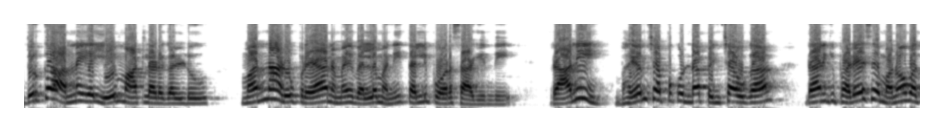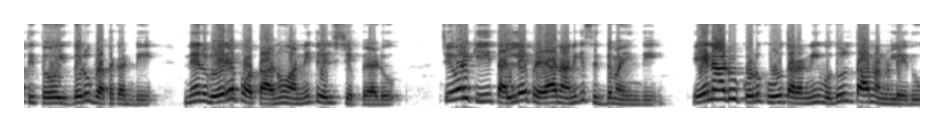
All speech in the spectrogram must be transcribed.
దుర్గ అన్నయ్య ఏం మాట్లాడగలడు? మర్నాడు ప్రయాణమై వెళ్ళమని తల్లి పోరసాగింది. రాణి భయం చెప్పకుండా పెంచావుగా? దానికి పడేసే మనోవత్తితో ఇద్దరూ బ్రతకండి. నేను వేరే పోతాను అని తేల్చి చెప్పాడు. చివరికి తల్లే ప్రయాణానికి సిద్ధమైంది. ఏనాడు కొడుకు తనని వదులుతాననలేదు.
